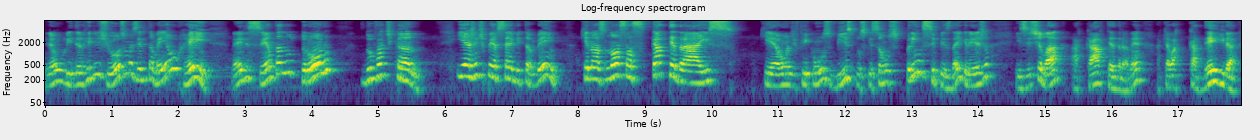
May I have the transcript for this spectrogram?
ele é um líder religioso, mas ele também é o rei. Né? Ele senta no trono do Vaticano. E a gente percebe também que nas nossas catedrais, que é onde ficam os bispos, que são os príncipes da igreja, existe lá a cátedra, né? Aquela cadeira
